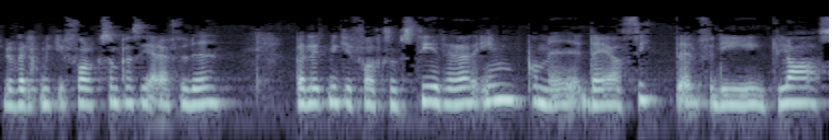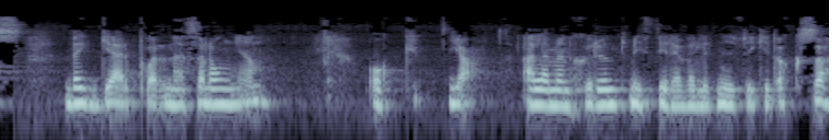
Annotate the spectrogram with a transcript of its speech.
Det är väldigt mycket folk som passerar förbi. Väldigt mycket folk som stirrar in på mig där jag sitter för det är glasväggar på den här salongen. Och ja, alla människor runt mig stirrar väldigt nyfiket också.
